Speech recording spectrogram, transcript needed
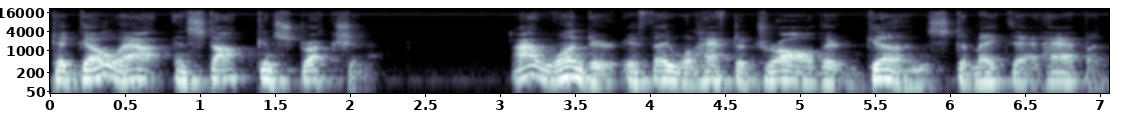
to go out and stop construction. I wonder if they will have to draw their guns to make that happen.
